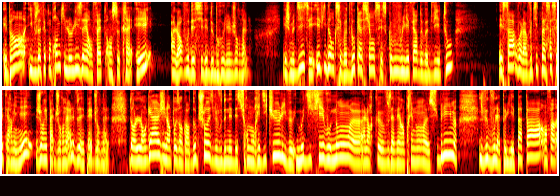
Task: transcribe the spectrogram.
eh ben, il vous a fait comprendre qu'il le lisait en fait en secret. Et alors, vous décidez de brûler le journal. Et je me dis, c'est évident que c'est votre vocation, c'est ce que vous vouliez faire de votre vie et tout. Et ça, voilà, vous dites, bah ça c'est terminé, j'aurai pas de journal, vous n'avez pas de journal. Dans le langage, il impose encore d'autres choses, il veut vous donner des surnoms ridicules, il veut modifier vos noms euh, alors que vous avez un prénom euh, sublime, il veut que vous l'appeliez papa, enfin,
